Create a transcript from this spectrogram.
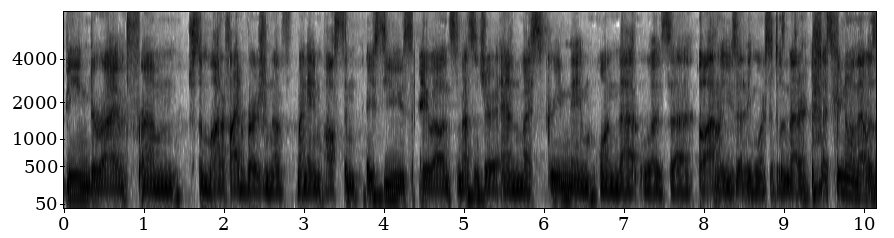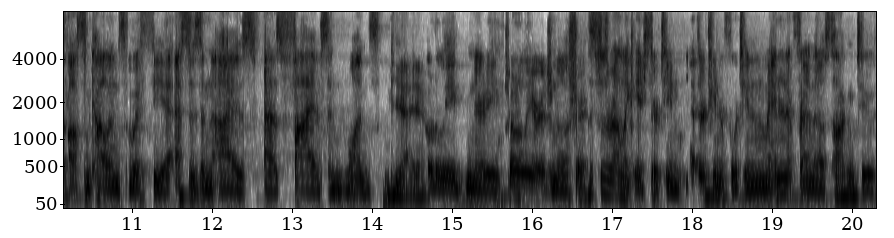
being derived from just a modified version of my name, Austin. I used to use AOL Instant Messenger, and my screen name on that was, uh, well, I don't use it anymore, so it doesn't matter. my screen name on that was Austin Collins with the uh, S's and the I's as fives and ones. Yeah, yeah. Totally nerdy, totally original. Sure. This was around like age 13, yeah, 13 or 14. And my internet friend that I was talking to,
